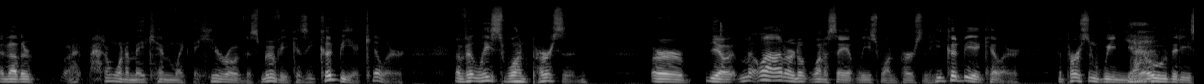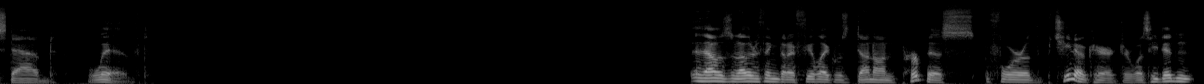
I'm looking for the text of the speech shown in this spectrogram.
another I I don't want to make him like the hero of this movie because he could be a killer of at least one person. Or, you know, well, I don't want to say at least one person. He could be a killer. The person we Yeah. know that he stabbed lived. And that was another thing that I feel like was done on purpose for the Pacino character was he didn't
